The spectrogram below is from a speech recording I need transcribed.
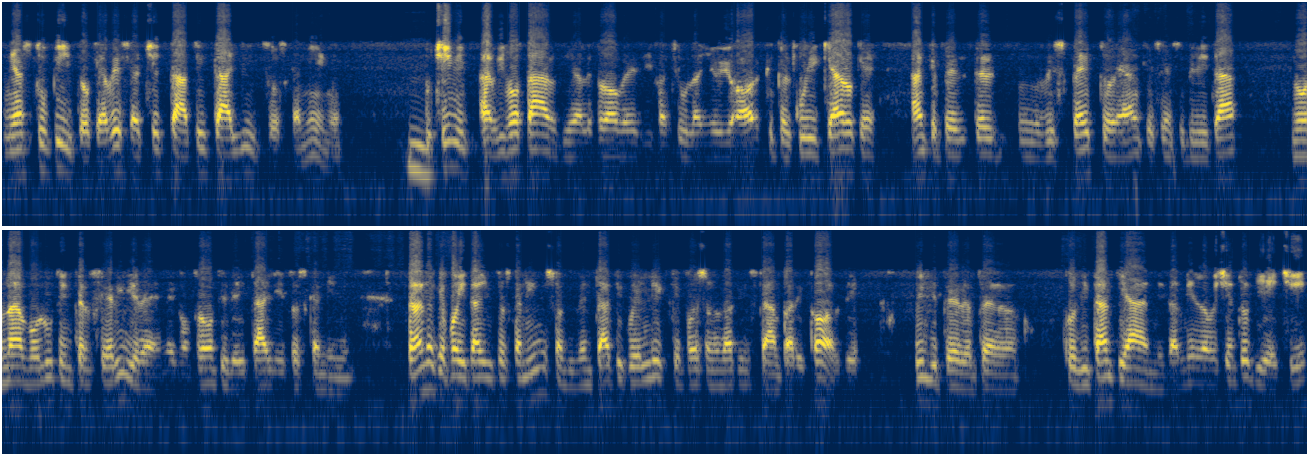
mi ha stupito che avesse accettato i tagli di Toscanini Mm. Puccini arrivò tardi alle prove di fanciulla a New York, per cui è chiaro che anche per, per rispetto e anche sensibilità non ha voluto interferire nei confronti dei tagli toscanini. Tranne che poi i tagli toscanini sono diventati quelli che poi sono andati in stampa ricordi. Quindi per, per così tanti anni, dal 1910,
